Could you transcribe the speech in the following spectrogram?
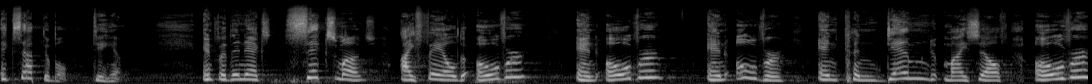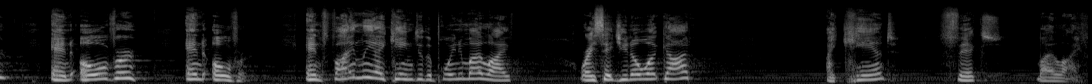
acceptable to him. And for the next six months, I failed over and over and over and condemned myself over and over and over. And finally, I came to the point in my life where I said, You know what, God? I can't fix my life.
